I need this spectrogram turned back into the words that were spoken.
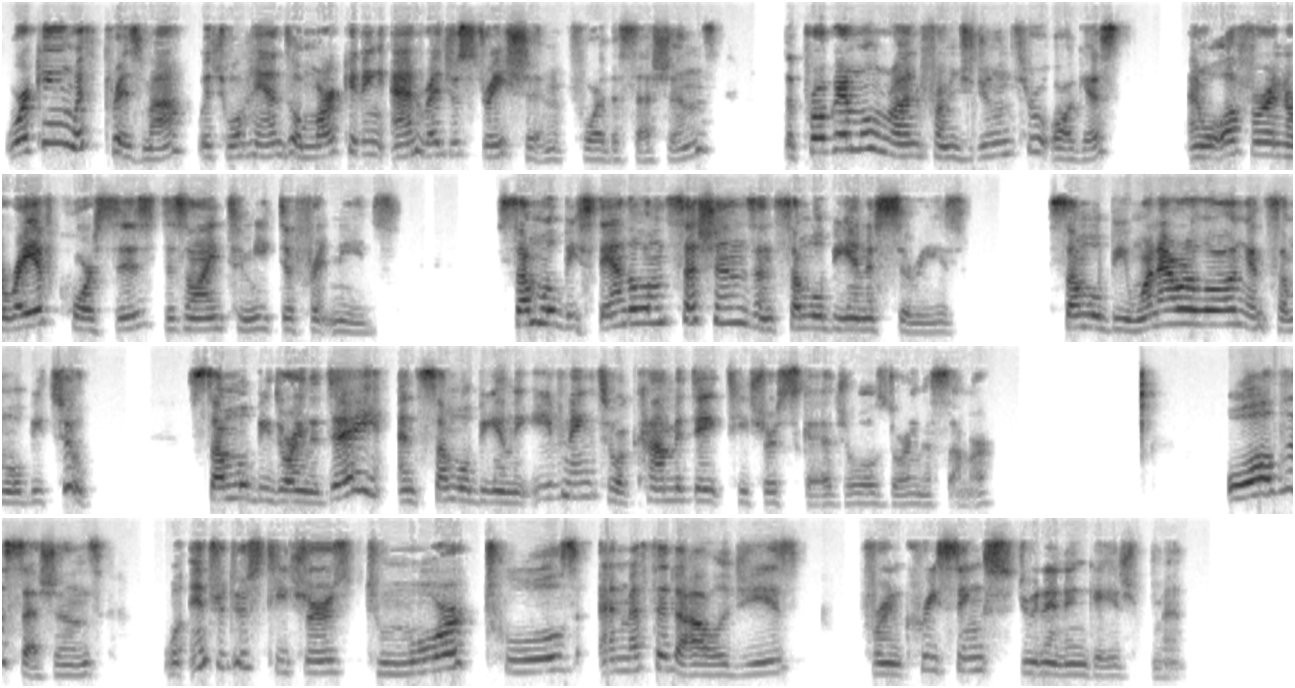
Working with Prizmah, which will handle marketing and registration for the sessions, the program will run from June through August and will offer an array of courses designed to meet different needs. Some will be standalone sessions and some will be in a series. Some will be one hour long and some will be two. Some will be during the day and some will be in the evening to accommodate teacher schedules during the summer. All the sessions will introduce teachers to more tools and methodologies for increasing student engagement.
